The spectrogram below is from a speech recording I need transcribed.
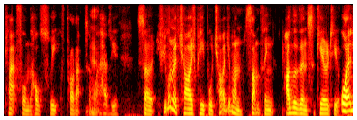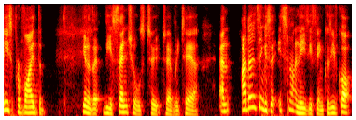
platform the whole suite of products and Yeah. what have you so if you want to charge people charge them on something other than security or at least provide the you know the the essentials to to every tier and I don't think it's a, it's not an easy thing because you've got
